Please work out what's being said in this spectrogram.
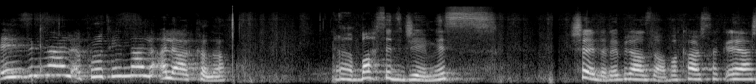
enzimlerle, proteinlerle alakalı e, bahsedeceğimiz şeylere biraz daha bakarsak eğer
